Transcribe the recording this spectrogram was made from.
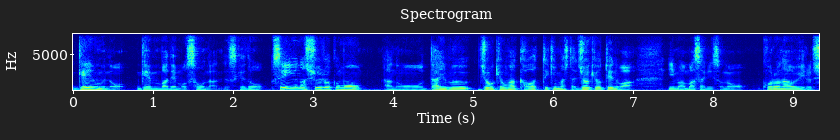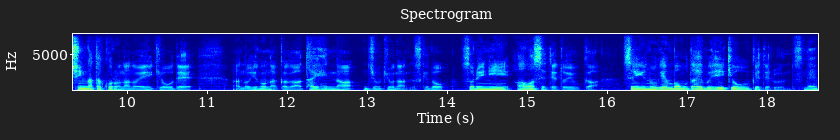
ゲームの現場でもそうなんですけど、声優の収録も、あの、だいぶ状況が変わってきました。状況っていうのは、今まさにそのコロナウイルス、新型コロナの影響で、あの世の中が大変な状況なんですけどそれに合わせてというか声優の現場もだいぶ影響を受けてるんですね。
